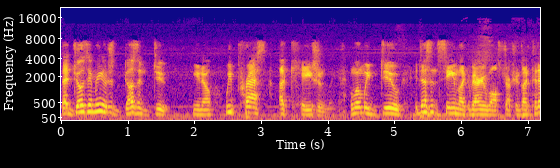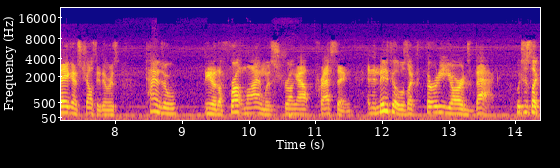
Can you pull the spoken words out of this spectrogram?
that Jose Mourinho just doesn't do. You know, we press occasionally, and when we do, it doesn't seem like very well structured. Like today against Chelsea, there was times where you know the front line was strung out pressing, and the midfield was like 30 yards back, which is like,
